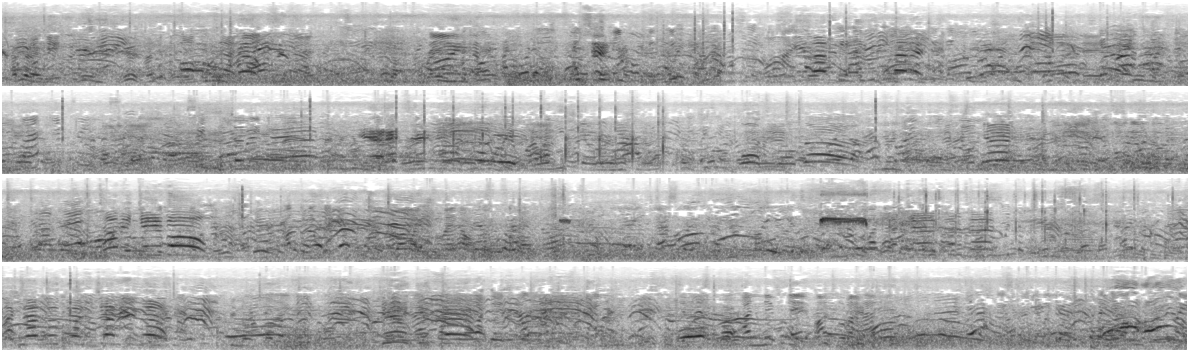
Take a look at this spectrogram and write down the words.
I'm gonna. You're 11. 11. Tommy, get involved! Back down, Lucas. Jeff, get back. You, get back. It. I thought I had.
